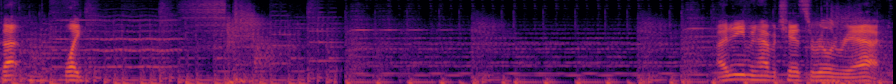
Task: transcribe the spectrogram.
That, like... I didn't even have a chance to really react.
